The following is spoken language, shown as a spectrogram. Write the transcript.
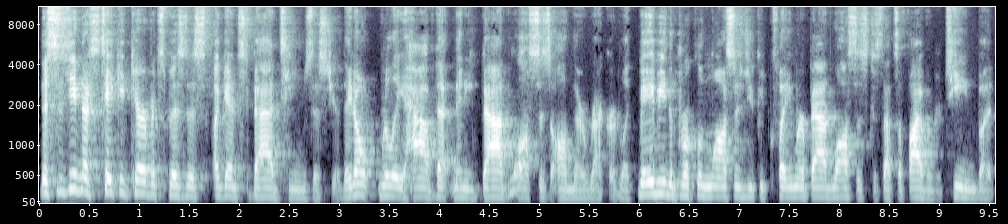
This is a team that's taken care of its business against bad teams this year. They don't really have that many bad losses on their record. Like maybe the Brooklyn losses you could claim are bad losses because that's a 500 team, but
